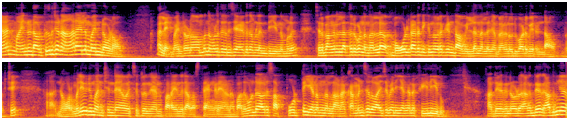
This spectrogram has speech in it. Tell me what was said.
ഞാൻ മൈൻഡ് ഡൗൺ തീർച്ചയായിട്ടും ആരായാലും മൈൻഡ് ഡൗൺ ആവും. അല്ലേ? മൈൻഡ് ഡൗൺ ആകുമ്പോൾ നമ്മൾ തീർച്ചയായിട്ടും നമ്മൾ എന്ത് ചെയ്യും? നമ്മൾ ചിലപ്പോൾ അങ്ങനെ അല്ലാത്തവരൊക്കെ നല്ല ബോൾഡായിട്ട് നിൽക്കുന്നവരൊക്കെ ഉണ്ടാവും. ഇല്ലെന്നല്ല ഞാൻ അങ്ങനെ ഒരുപാട് പേരുണ്ടാവും. പക്ഷേ നോർമലി ഒരു മനുഷ്യന്റെ വെച്ചിട്ട് ഞാൻ പറയുന്ന ഒരു അവസ്ഥ അങ്ങനെയാണ്. അപ്പോൾ അതുകൊണ്ട് അവർ സപ്പോർട്ട് ചെയ്യണം എന്നുള്ളതാണ്. ആ കമൻസുകൾ വായിച്ചപ്പോൾ എനിക്ക് അങ്ങനെ ഫീൽ ചെയ്തു. അദ്ദേഹത്തിനോട് അദ്ദേഹം അതും ഞാൻ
